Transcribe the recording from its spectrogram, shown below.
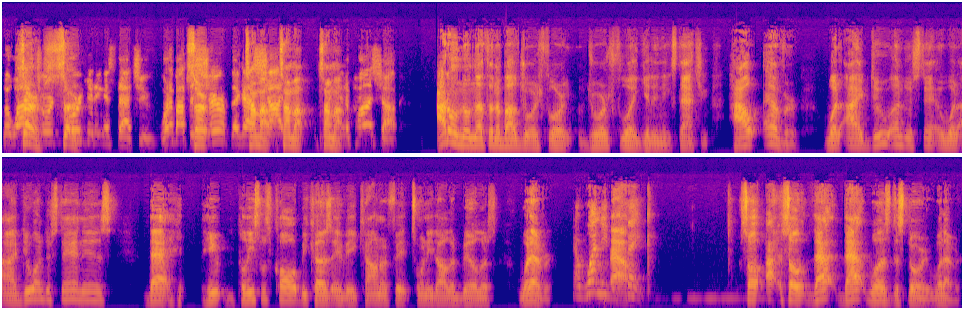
But why Sir, is George sir. Floyd getting a statue? What about the Sir, sheriff that got Time shot out, time out, time in out. a pawn shop? I don't know nothing about George Floyd, George Floyd getting a statue. However, what I do understand, what I do understand is that he, he police was called because of a counterfeit twenty dollar bill or whatever. That wasn't even Now. fake. So, I, so that that was the story, whatever.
